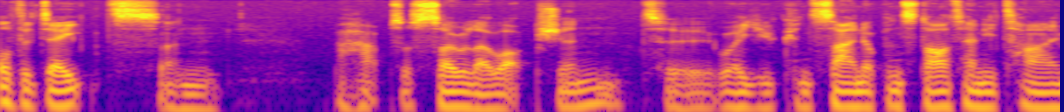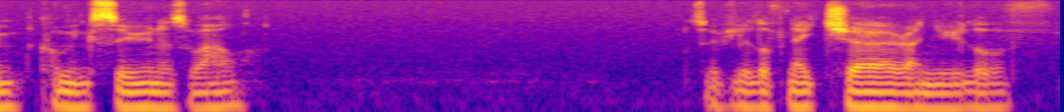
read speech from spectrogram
other dates and perhaps a solo option to where you can sign up and start any time coming soon as well. So if you love nature and you love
